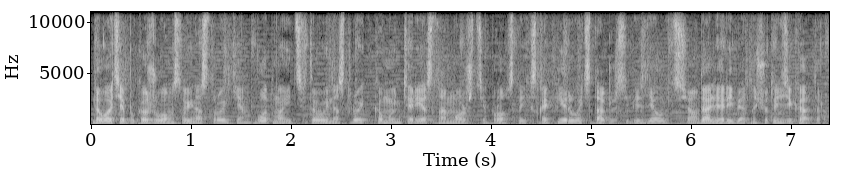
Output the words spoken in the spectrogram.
Давайте я покажу вам свои настройки. Вот мои цветовые настройки, кому интересно, можете просто их скопировать, также себе сделать все. Далее, ребят, насчет индикаторов.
